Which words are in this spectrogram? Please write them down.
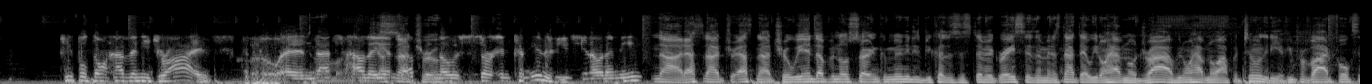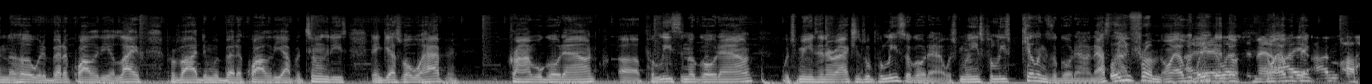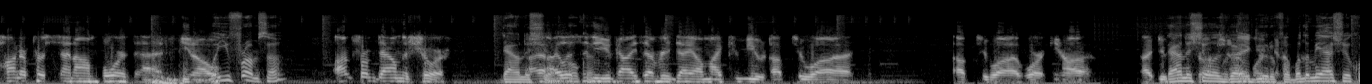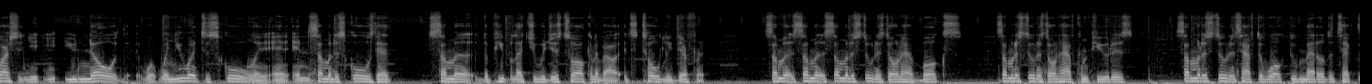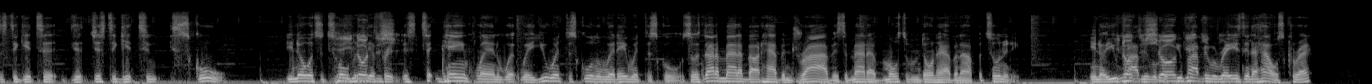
people don't have any drive, and that's how they That's end not up true. in those certain communities. You know what I mean? Nah, that's not true. That's not true. We end up in those certain communities because of systemic racism, and it's not that we don't have no drive. We don't have no opportunity. If you provide folks in the hood with a better quality of life, provide them with better quality opportunities, then guess what will happen? Crime will go down, uh, policing will go down, which means interactions with police will go down, which means police killings will go down. That's Where not you true. from? Don't ever think that. listen, Don't, man, don't ever I, think. I'm hundred percent on board that. You know, Where you from, sir? I'm from down the shore. Down the shore. I listen okay. to you guys every day on my commute up to uh, up to uh, work. You know, I do Down the shore is very beautiful. But let me ask you a question. You, you, you know, when you went to school and, and, and some of the schools that some of the people that you were just talking about, it's totally different. Some of some of some of the students don't have books. Some of the students don't have computers. Some of the students have to walk through metal detectors to get to just to get to school. You know, it's a Yeah, you totally know different sh- it's t- game plan where, where you went to school and where they went to school. So it's not a matter about having drive. It's a matter of most of them don't have an opportunity. You know, you, You know probably show were, you get- probably were raised in a house, correct?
